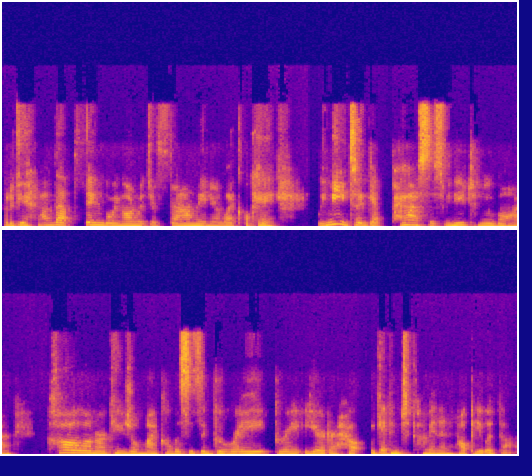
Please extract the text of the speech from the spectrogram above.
But if you have that thing going on with your family and you're like, okay, we need to get past this, we need to move on, call on Archangel Michael. This is a great, great year to help get him to come in and help you with that.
